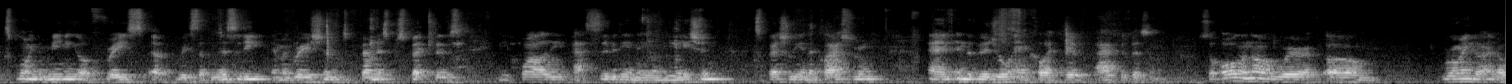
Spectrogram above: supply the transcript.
exploring the meaning of race, race, ethnicity, immigration, to feminist perspectives, inequality, passivity, and alienation, especially in the classroom, and individual and collective activism. So all in all, we're um, growing a,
